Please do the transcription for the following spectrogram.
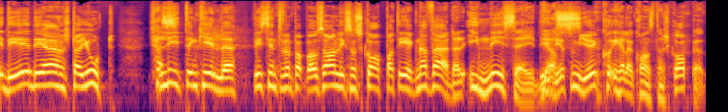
är- det är det Ernst har gjort. En liten kille, visste inte vem pappa och så har han liksom skapat egna världar inne i sig. Det är Yes. det som gör hela konstnärskapet.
